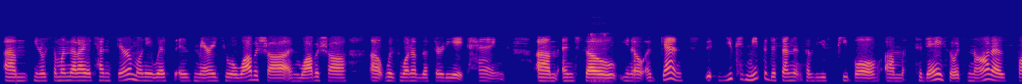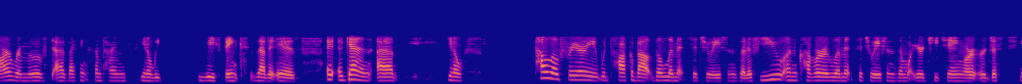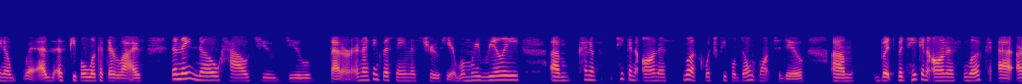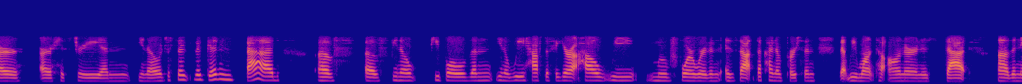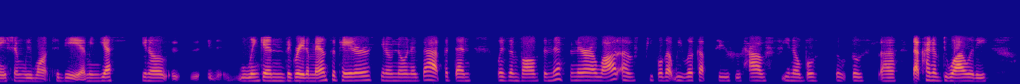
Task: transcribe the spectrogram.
um, you know someone that i attend ceremony with is married to a wabasha and wabasha uh, was one of the 38 hanged um, and so mm-hmm. you know again you can meet the descendants of these people um, today so it's not as far removed as i think sometimes you know we we think that it is again uh, you know, Paulo Freire would talk about the limit situations that if you uncover limit situations in what you're teaching or, or just, you know, as, as people look at their lives, then they know how to do better. And I think the same is true here. When we really um, kind of take an honest look, which people don't want to do, um, but but take an honest look at our our history and you know just the, the good and bad of of you know people then you know we have to figure out how we move forward and is that the kind of person that we want to honor and is that uh, the nation we want to be? I mean yes you know lincoln the great emancipator you know known as that but then was involved in this and there are a lot of people that we look up to who have you know both those uh, that kind of duality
